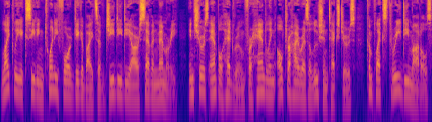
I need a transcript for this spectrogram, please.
likely exceeding 24 GB of GDDR7 memory, ensures ample headroom for handling ultra-high resolution textures, complex 3D models,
